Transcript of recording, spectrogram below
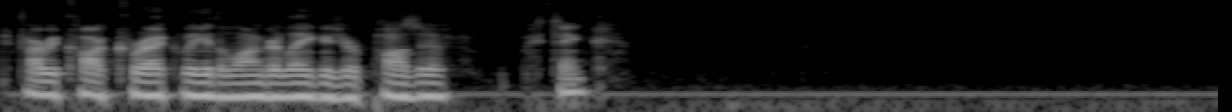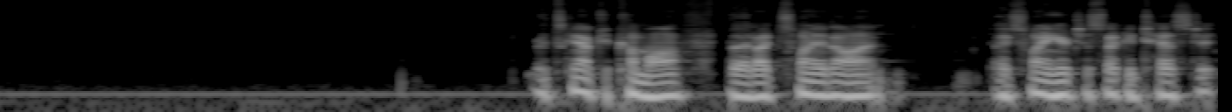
if I recall correctly, the longer leg is your positive, I think. It's gonna have to come off, but I just want it on. I just want it here just so I could test it.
